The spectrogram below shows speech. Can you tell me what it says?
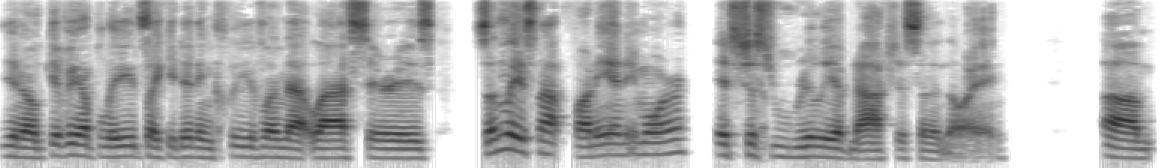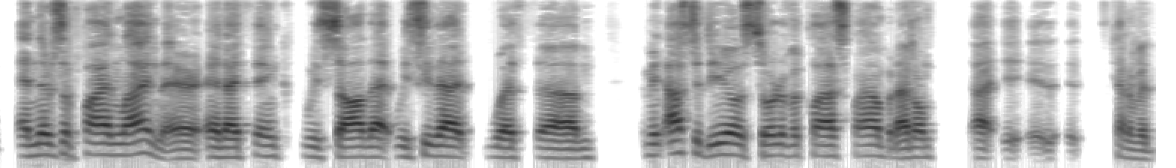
you know, giving up leads like he did in Cleveland that last series, suddenly it's not funny anymore. It's just really obnoxious and annoying. Um, and there's a fine line there, and I think we saw that. We see that with. Um, I mean, Astudillo is sort of a class clown, but I don't. Uh, it, it's kind of a,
